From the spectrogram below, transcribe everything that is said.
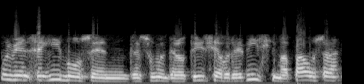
Muy bien, seguimos en resumen de noticias, brevísima pausa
